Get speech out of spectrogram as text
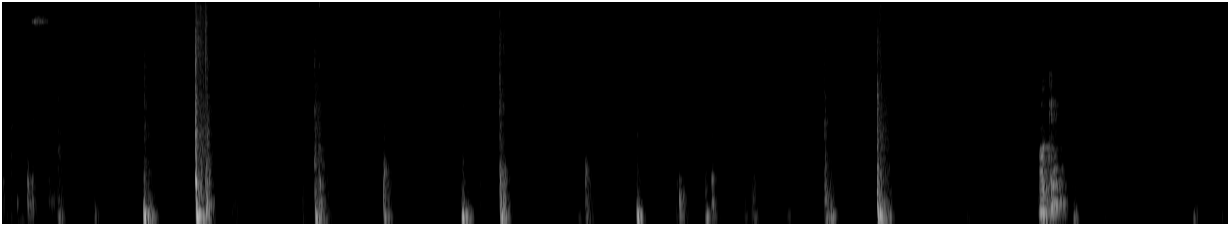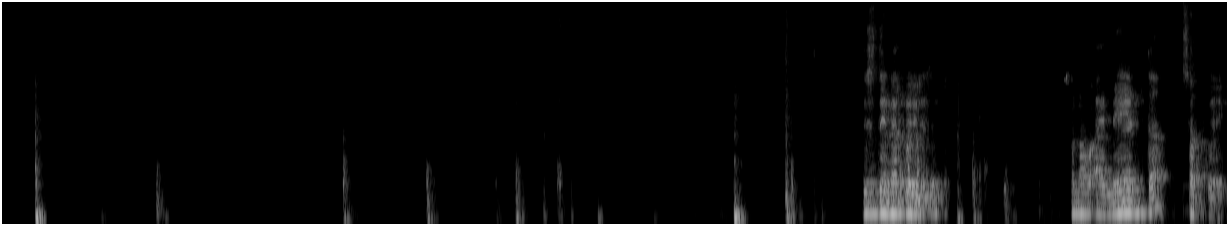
okay This is the inner query result. So now I made the subquery.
